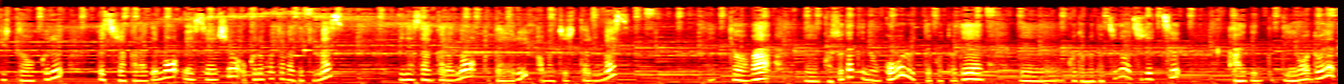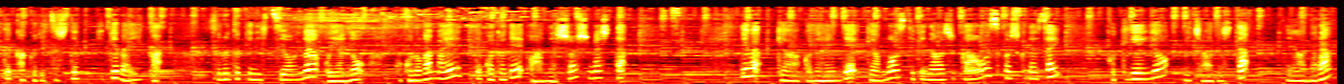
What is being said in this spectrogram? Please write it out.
ギフトを送る、どちらからでもメッセージを送ることができます。皆さんからのお便りお待ちしております。今日は、えー、子育てのゴールってことで、えー、子供たちの自立、アイデンティティをどうやって確立していけばいいか、その時に必要な親の心構えってことでお話をしました。では、今日はこの辺で今日も素敵なお時間をお過ごしください。ごきげんよう、みちわでした。さようなら。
